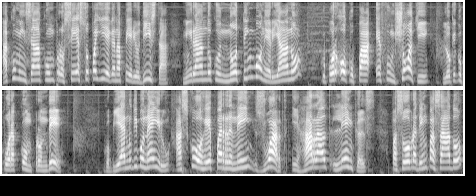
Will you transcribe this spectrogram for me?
a começar com um processo para chegar na periodista, mirando que não tem boneriano que por ocupar a função aqui, lo que por compreender. Governo de Bonaire escolhe para René Zwart e Harald Lenkels para sobra de um passado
